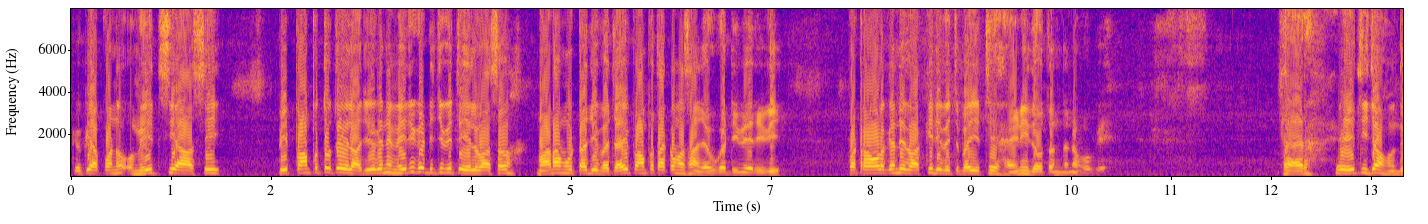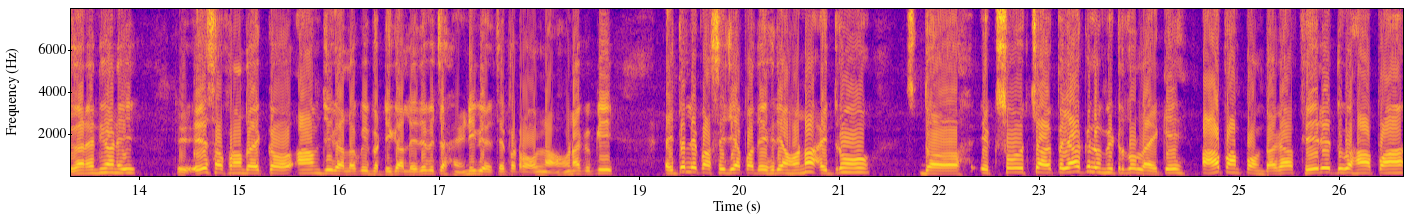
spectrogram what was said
ਕਿਉਂਕਿ ਆਪਾਂ ਨੂੰ ਉਮੀਦ ਸੀ, ਆਸ ਸੀ ਵੀ ਪੰਪ ਤੋਂ ਤੇਲ ਆ ਜਾਊਗਾ। ਕਹਿੰਦੇ ਮੇਰੀ ਗੱਡੀ 'ਚ ਵੀ ਤੇਲ ਬਸ ਮਾੜਾ ਮੋਟਾ ਜੀ ਬਚਾ ਹੀ ਪੰਪ ਤੱਕ ਮਸਾਂ ਜਾਊ ਗੱਡੀ ਮੇਰੀ ਵੀ। ਪੈਟਰੋਲ ਕਹਿੰਦੇ ਬਾਕੀ ਦੇ ਵਿੱਚ ਬਾਈ ਇੱਥੇ ਹੈ ਨਹੀਂ, ਦੋ ਤਿੰਨ ਦਿਨ ਹੋ ਗਏ। ਖੈਰ, ਇਹ ਚੀਜ਼ਾਂ ਹੁੰਦੀਆਂ ਰਹਿੰਦੀਆਂ ਨੇ ਤੇ ਇਹ ਸਫ਼ਰਾਂ ਦਾ ਇੱਕ ਆਮ ਜੀ ਗੱਲ ਆ, ਕੋਈ ਵੱਡੀ ਗੱਲ ਇਹਦੇ ਵਿੱਚ ਹੈ ਨਹੀਂ ਵੀ ਇੱਥੇ ਪੈਟਰੋਲ ਨਾ ਹੋਣਾ, ਕਿਉਂਕਿ ਇਧਰਲੇ ਪਾਸੇ ਜੇ ਆਪਾਂ ਦੇਖਦੇ ਹਾਂ ਹੁਣ ਨਾ, ਇਧਰੋਂ 150 ਕਿਲੋਮੀਟਰ ਤੋਂ ਲੈ ਕੇ ਆਹ ਪੰਪ ਆਉਂਦਾਗਾ, ਫਿਰ ਇਹ ਦੂਆ ਆਪਾਂ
